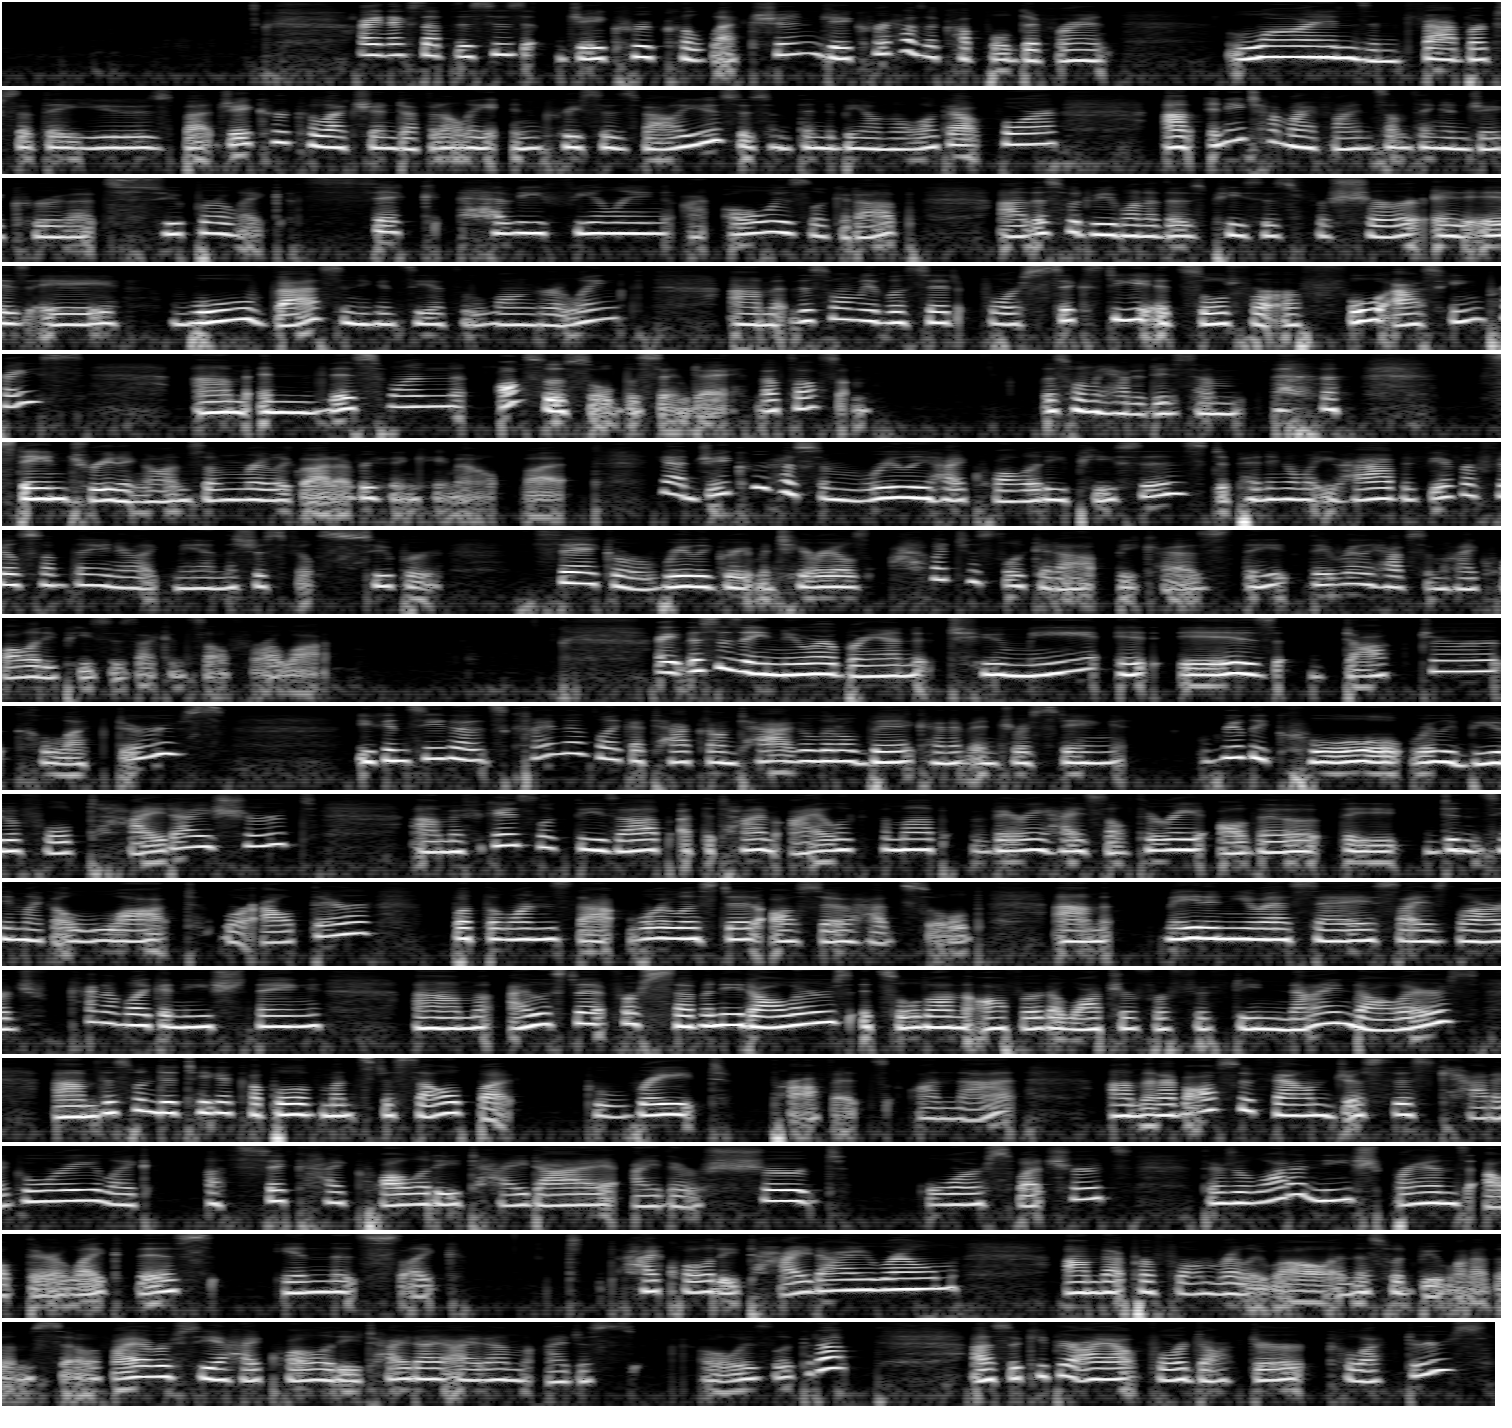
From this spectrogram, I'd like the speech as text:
All right, next up, this is J. Crew Collection. J. Crew has a couple different lines and fabrics that they use, but J. Crew Collection definitely increases value, so something to be on the lookout for. Um, anytime I find something in J. Crew that's super like thick, heavy feeling, I always look it up. Uh, this would be one of those pieces for sure. It is a wool vest and you can see it's a longer length. Um, this one we listed for 60. It sold for our full asking price. Um, and this one also sold the same day. That's awesome. This one we had to do some stain treating on, so I'm really glad everything came out. But yeah, J. Crew has some really high quality pieces depending on what you have. If you ever feel something and you're like, man, this just feels super thick or really great materials, I would just look it up because they, they really have some high quality pieces that can sell for a lot. All right, this is a newer brand to me. It is Dr. Collectors. You can see that it's kind of like a tacked on tag a little bit, kind of interesting, really cool, really beautiful tie-dye shirt. Um, if you guys look these up, at the time I looked them up, very high sell-through rate, although they didn't seem like a lot were out there, but the ones that were listed also had sold. Um, made in USA, size large, kind of like a niche thing. Um, I listed it for $70. It sold on offer to Watcher for $59. Um, this one did take a couple of months to sell, but great profits on that. Um, and I've also found just this category, like a thick, high quality tie-dye, either shirt or sweatshirts. There's a lot of niche brands out there like this in this like t- high quality tie-dye realm um, that perform really well, and this would be one of them. So if I ever see a high quality tie-dye item, I just always look it up. Uh, so keep your eye out for Dr. Collectors.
